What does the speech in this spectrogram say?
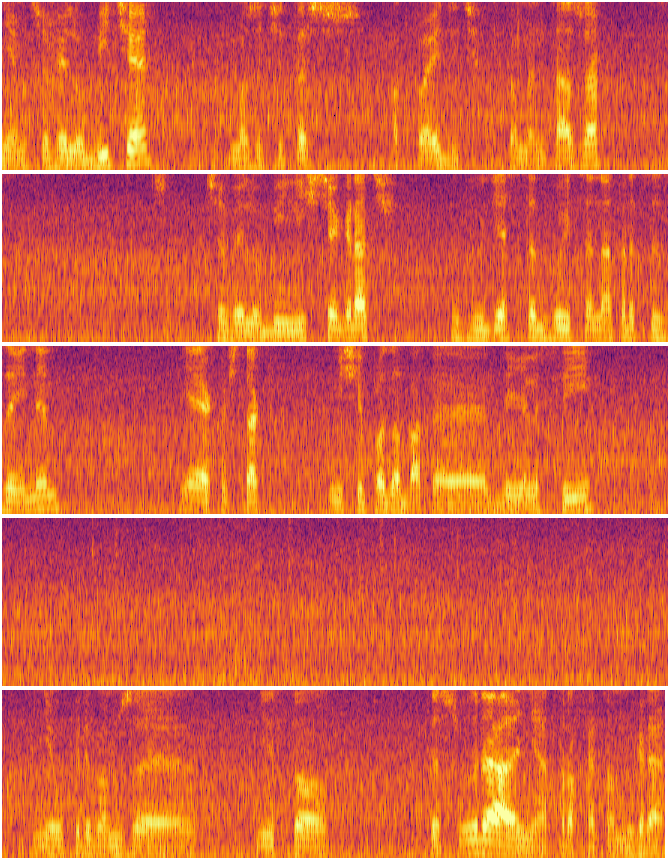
Nie wiem, czy wy lubicie. Możecie też odpowiedzieć w komentarzach. Czy, czy wy lubiliście grać w 22 na precyzyjnym? Nie, jakoś tak mi się podoba te DLC. Nie ukrywam, że jest to też urealnia trochę tą grę.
